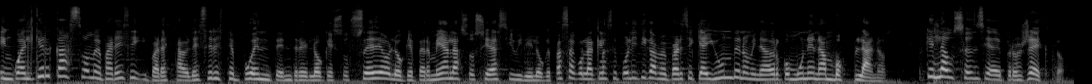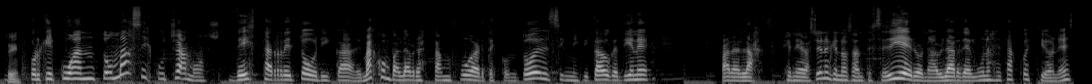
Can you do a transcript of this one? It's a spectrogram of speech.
En cualquier caso, me parece, y para establecer este puente entre lo que sucede o lo que permea la sociedad civil y lo que pasa con la clase política, me parece que hay un denominador común en ambos planos, que es la ausencia de proyecto. Sí. Porque cuanto más escuchamos de esta retórica, además con palabras tan fuertes, con todo el significado que tiene para las generaciones que nos antecedieron a hablar de algunas de estas cuestiones,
